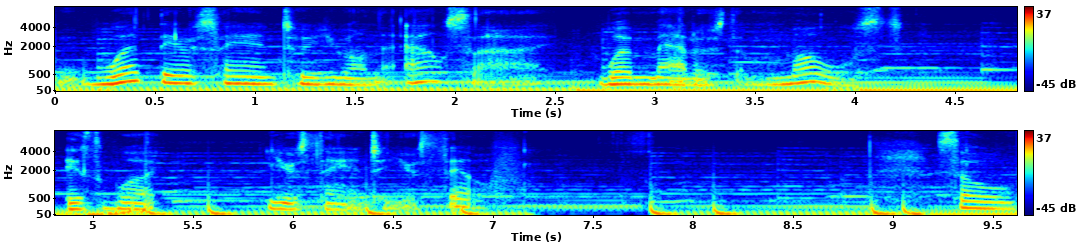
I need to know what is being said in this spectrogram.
what they're saying to you on the outside, what matters the most is what you're saying to yourself. So,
